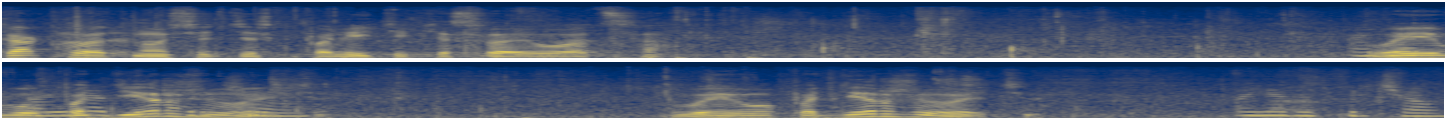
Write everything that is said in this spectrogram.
Как вы относитесь к политике своего отца? Вы его поддерживаете? Вы его поддерживаете? А я тут при чем?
